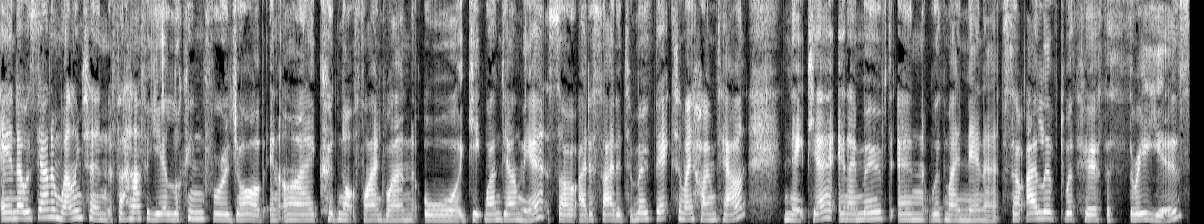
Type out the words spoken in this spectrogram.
And I was down in Wellington for half a year looking for a job, and I could not find one or get one down there. So I decided to move back to my hometown, Napier, and I moved in with my nana. So I lived with her for three years.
